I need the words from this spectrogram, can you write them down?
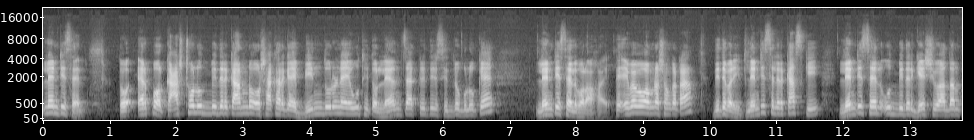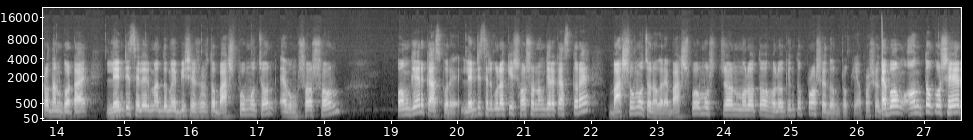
লেন্টিসেল। তো এরপর কাষ্ঠল উদ্ভিদের কাণ্ড ও শাখার গায়ে বিন্দুর ন্যায় উথিত লেন্স আকৃতির ছিদ্রগুলোকে লেন্টিসেল বলা হয়। তো এভাবেও আমরা সংখ্যাটা দিতে পারি। লেন্টিসেলের কাজ কি? লেন্টিসেল উদ্ভিদের গ্যাসীয় আদান প্রদান ঘটায়। লেন্টিসেলের মাধ্যমে বিশেষত বাষ্পমোচন এবং শ্বসন অঙ্গের কাজ করে। লেন্টিসেলগুলো কি শ্বসন অঙ্গের কাজ করে? বাষ্পমোচন করে। বাষ্পমোচন মূলত হলো কিন্তু প্রসেদন প্রক্রিয়া। প্রসেদন এবং অন্তকোষের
